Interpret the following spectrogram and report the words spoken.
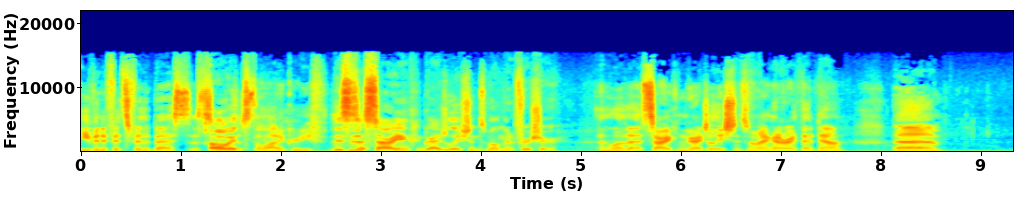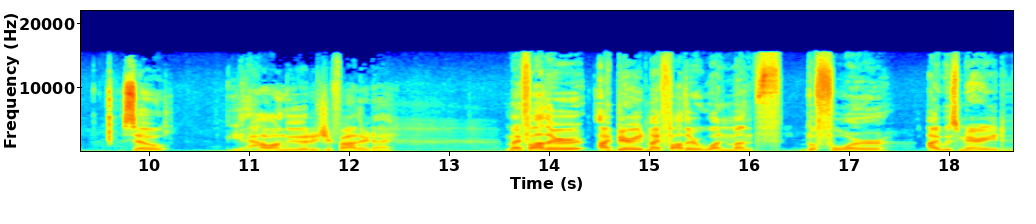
even if it's for the best. It's Oh, it's- just a lot of grief. This is a sorry and congratulations moment for sure. I love that. Sorry, congratulations. I gotta write that down. Um, so, how long ago did your father die? My father, I buried my father one month before I was married.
